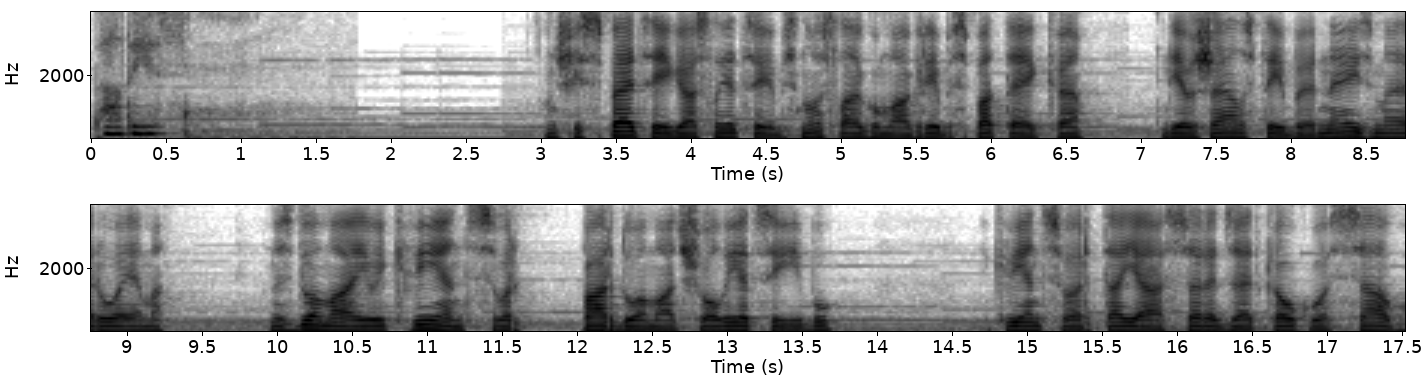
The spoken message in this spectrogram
Paldies! Un šīs spēcīgās liecības noslēgumā gribas pateikt, ka Dieva žēlastība ir neizmērojama. Un es domāju, ik viens var pārdomāt šo liecību Ik viens var tajā saredzēt kaut ko savu,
